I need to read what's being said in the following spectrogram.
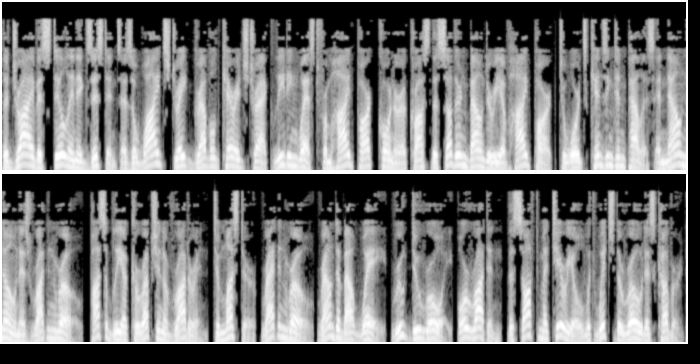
The drive is still in existence as a wide straight gravelled carriage track leading west from Hyde Park Corner across the southern boundary of Hyde Park towards Kensington Palace and now known as Rotten Row, possibly a corruption of Rotteron to muster, Ratton Row roundabout way, Route du Roy, or Rotten, the soft material with which the road is covered.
